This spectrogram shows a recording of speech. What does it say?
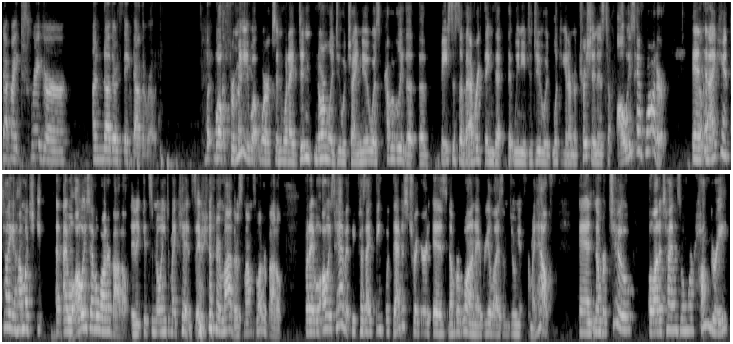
that might trigger another thing down the road? What, what well for me what works and what i didn't normally do which i knew was probably the the basis of everything that that we need to do in looking at our nutrition is to always have water. And okay. and i can't tell you how much I will always have a water bottle, and it gets annoying to my kids. Maybe their mother's mom's water bottle, but I will always have it because I think what that is triggered is number one, I realize I'm doing it for my health, and number two, a lot of times when we're hungry,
